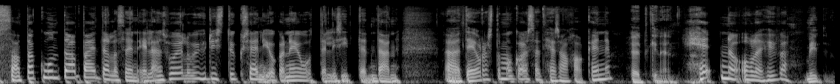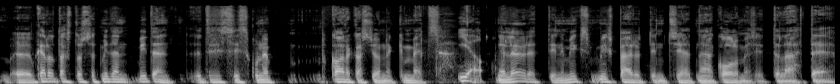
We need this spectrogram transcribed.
satakuntaan päin tällaiseen eläinsuojeluyhdistykseen, joka neuvotteli sitten tämän ää, teurastamon kanssa, että he saa hakea ne. Hetkinen. He, no ole hyvä. Mit, kerrotaanko tuossa, että miten, miten siis, siis kun ne karkas jonnekin metsään, Joo. ne löydettiin, niin miksi, miksi päädyttiin nyt siihen, että nämä kolme sitten lähtee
